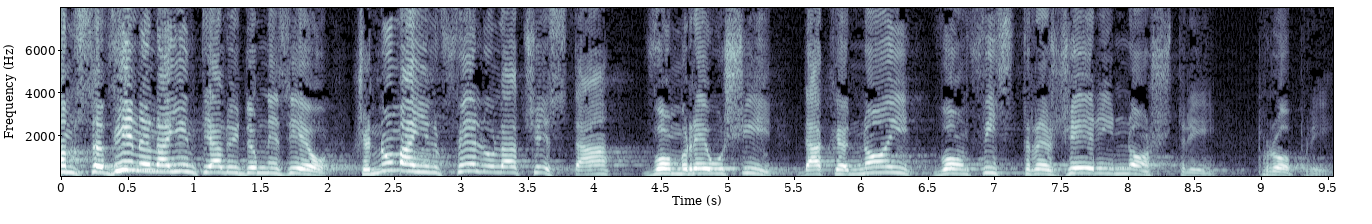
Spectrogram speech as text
Am să vin înaintea lui Dumnezeu și numai în felul acesta vom reuși dacă noi vom fi străjerii noștri proprii.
